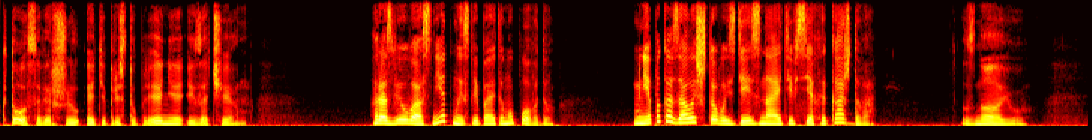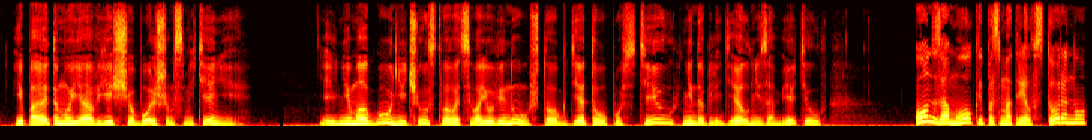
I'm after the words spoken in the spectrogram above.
кто совершил эти преступления и зачем. Разве у вас нет мыслей по этому поводу? Мне показалось, что вы здесь знаете всех и каждого. Знаю. И поэтому я в еще большем смятении и не могу не чувствовать свою вину, что где-то упустил, не доглядел, не заметил. Он замолк и посмотрел в сторону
